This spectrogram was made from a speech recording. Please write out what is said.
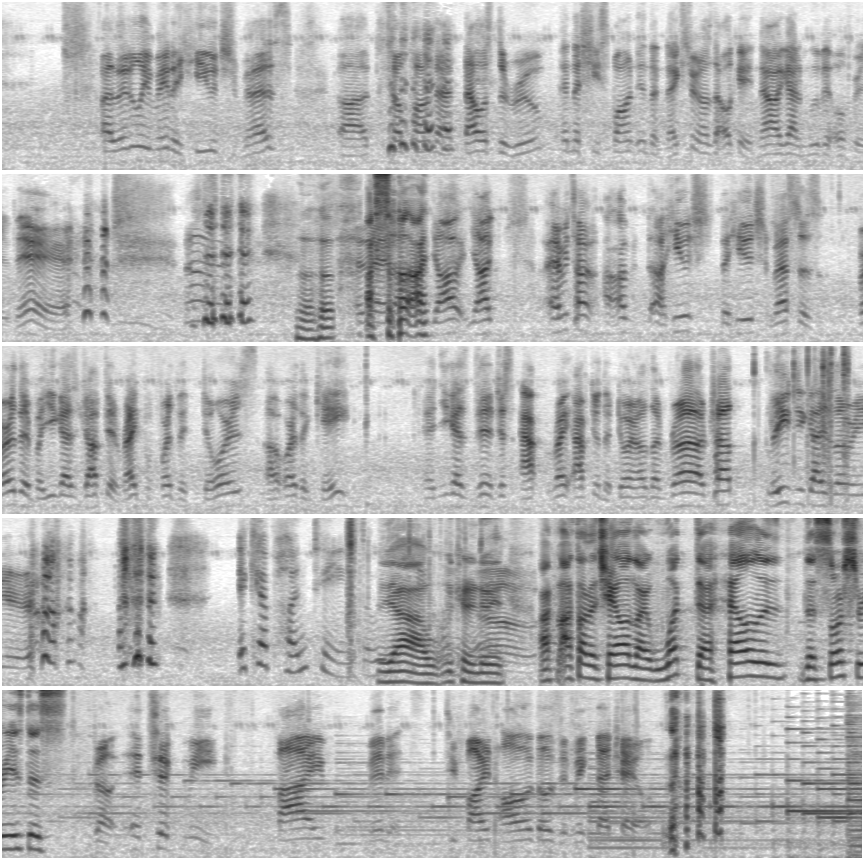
I literally made a huge mess. Uh, to tell Pon that that was the room, and then she spawned in the next room. I was like, okay, now I gotta move it over there. And I then, saw. uh, I, y'all, y'all, every time uh, a huge, the huge mess was further, but you guys dropped it right before the doors uh, or the gate, and you guys did it just ap- right after the door. And I was like, bruh, I'm trying to lead you guys over here. it kept hunting. So we yeah, couldn't we couldn't do it. I, I saw the trail. I was like, what the hell is the sorcery? Is this? Bro, it took me five minutes to find all of those and make that trail.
